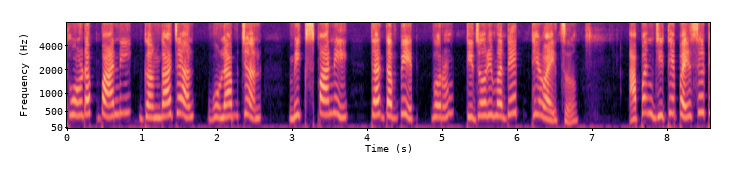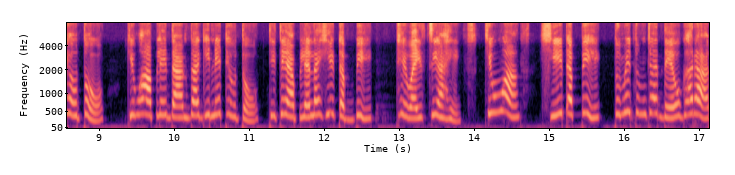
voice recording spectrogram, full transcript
थोडं पाणी गंगाजल गुलाबजल मिक्स पाणी त्या डब्बीत भरून तिजोरीमध्ये ठेवायचं. आपण जिथे पैसे ठेवतो किंवा आपले दागदागिने ठेवतो तिथे आपल्याला ही डब्बी ठेवायची आहे. किंवा ही डब्बी तुम्ही तुमच्या देवघरात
